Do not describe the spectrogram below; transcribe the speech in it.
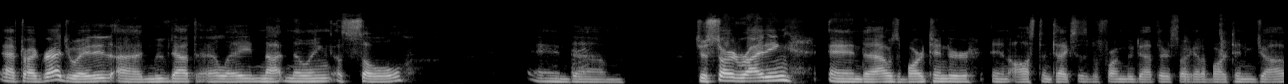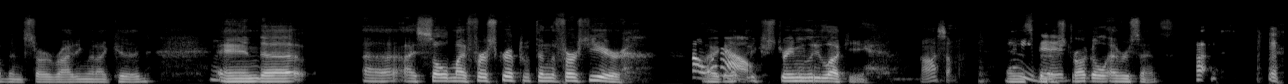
after I graduated, I moved out to LA, not knowing a soul, and um, just started writing. And uh, I was a bartender in Austin, Texas, before I moved out there. So I got a bartending job and started writing when I could. Hmm. And uh, uh, I sold my first script within the first year. Oh, wow. I got extremely lucky Awesome. and it's you been a struggle ever since. Isn't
